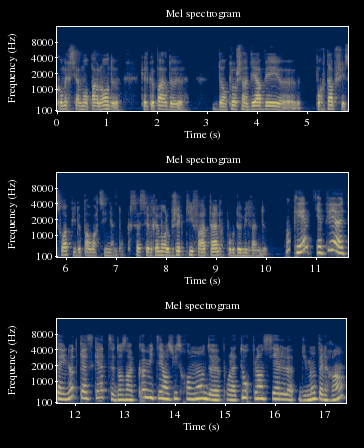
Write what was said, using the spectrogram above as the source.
commercialement parlant, de quelque part d'enclencher un DAB euh, portable chez soi puis de ne pas avoir de signal. Donc ça, c'est vraiment l'objectif à atteindre pour 2022. Ok, et puis euh, tu as une autre casquette dans un comité en Suisse romande pour la tour plein ciel du Mont Pèlerin.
